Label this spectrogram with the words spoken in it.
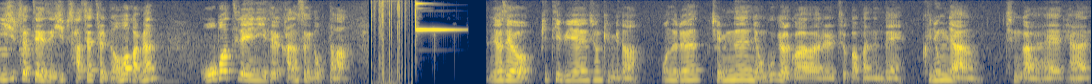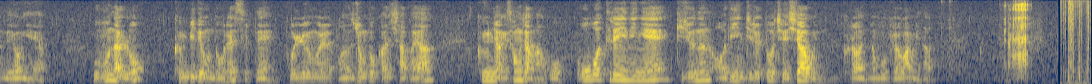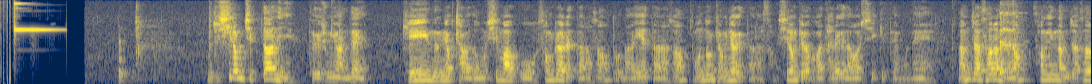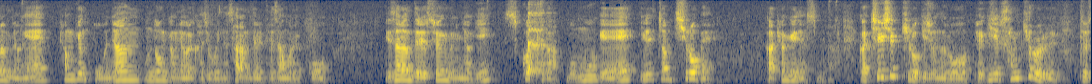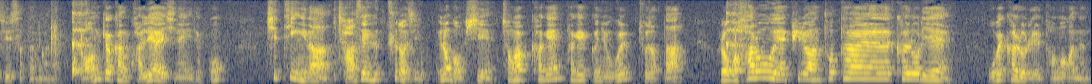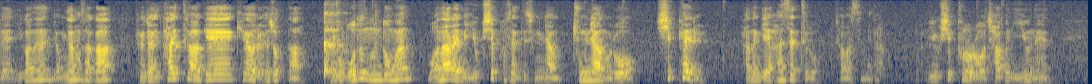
20세트에서 24세트를 넘어가면 오버 트레이닝이 될 가능성이 높다. 안녕하세요. PTV의 션키입니다. 오늘은 재밌는 연구 결과를 들고 와봤는데 근육량 증가에 대한 내용이에요. 무분할로 근비대 운동을 했을 때 볼륨을 어느 정도까지 잡아야 근육량이 성장하고 오버 트레이닝의 기준은 어디인지를 또 제시하고 있는 그런 연구 결과입니다. 먼저 실험 집단이 되게 중요한데 개인 능력 차가 너무 심하고 성별에 따라서 또 나이에 따라서 운동 경력에 따라서 실험 결과가 다르게 나올 수 있기 때문에 남자 30명, 성인 남자 30명의 평균 5년 운동 경력을 가지고 있는 사람들을 대상으로 했고 이 사람들의 수행 능력이 스쿼트가 몸무게의 1.75배가 평균이었습니다. 그러니까 70kg 기준으로 123kg를 들 수 있었다는 거네. 엄격한 관리하에 진행이 됐고 cheating이나 자세 흐트러짐 이런 거 없이 정확하게 타겟 근육을 조졌다. 그리고 하루에 필요한 토탈 칼로리에 500칼로리를 더 먹었는데 이거는 영양사가 굉장히 타이트하게 care를 해줬다. 그리고 모든 운동은 one RM의 60% 중량, 중량으로 10회를 하는 게 한 세트로 잡았습니다. 60%로 잡은 이유는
